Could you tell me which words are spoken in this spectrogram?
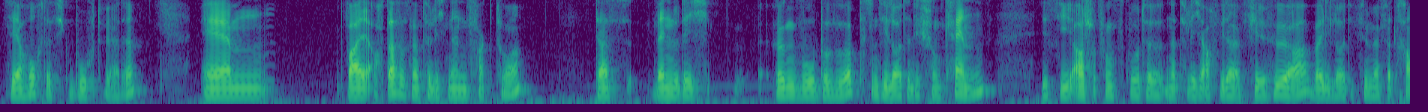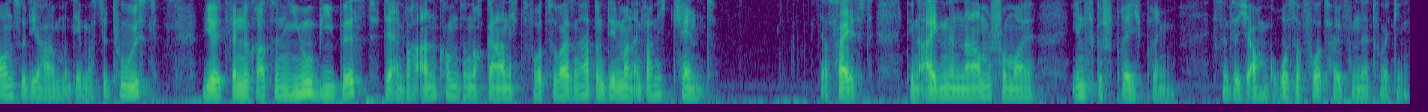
sehr hoch, dass ich gebucht werde. Ähm, weil auch das ist natürlich ein Faktor, dass wenn du dich irgendwo bewirbst und die Leute dich schon kennen, ist die Ausschöpfungsquote natürlich auch wieder viel höher, weil die Leute viel mehr Vertrauen zu dir haben und dem, was du tust, wie jetzt wenn du gerade so ein Newbie bist, der einfach ankommt und noch gar nichts vorzuweisen hat und den man einfach nicht kennt. Das heißt, den eigenen Namen schon mal ins Gespräch bringen. Ist natürlich auch ein großer Vorteil vom Networking.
